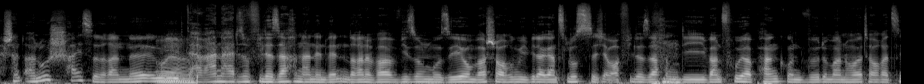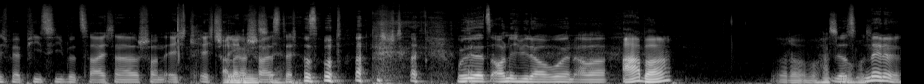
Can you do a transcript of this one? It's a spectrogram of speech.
Da stand auch nur Scheiße dran, ne? Irgendwie, Oh ja. Da waren halt so viele Sachen an den Wänden dran, das war wie so ein Museum, war schon auch irgendwie wieder ganz lustig, aber auch viele Sachen, die waren früher Punk und würde man heute auch als nicht mehr PC bezeichnen. Das ist schon echt, echt schräger Allerdings, Scheiß, ja. der da so dran stand. Muss ich jetzt auch nicht wiederholen, aber Aber, oder hast du das, noch was? nee, nee.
